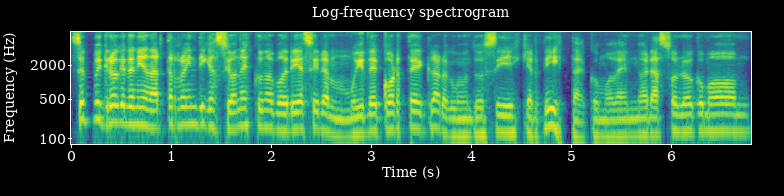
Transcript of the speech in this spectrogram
Sí, pues creo que tenían hartas reivindicaciones que uno podría decir muy de corte, claro, como tú decís, izquierdista, como de no era solo como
